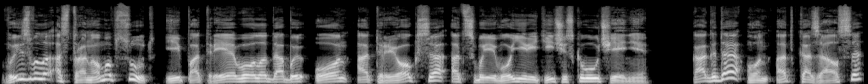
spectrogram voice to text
вызвала астронома в суд и потребовала, дабы он отрекся от своего еретического учения. Когда он отказался,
